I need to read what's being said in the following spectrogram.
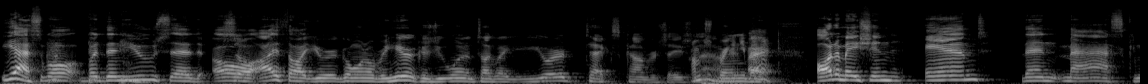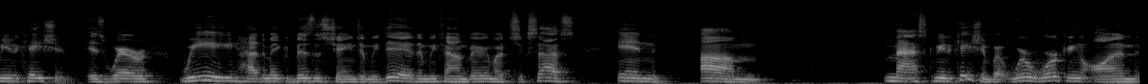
Yes, well, but then you said, "Oh, So- I thought you were going over here because you wanted to talk about your text conversation." I'm just now." bringing you All right. back. Automation and then mass communication is where we had to make a business change, and we did, and we found very much success in um, mass communication. But we're working on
